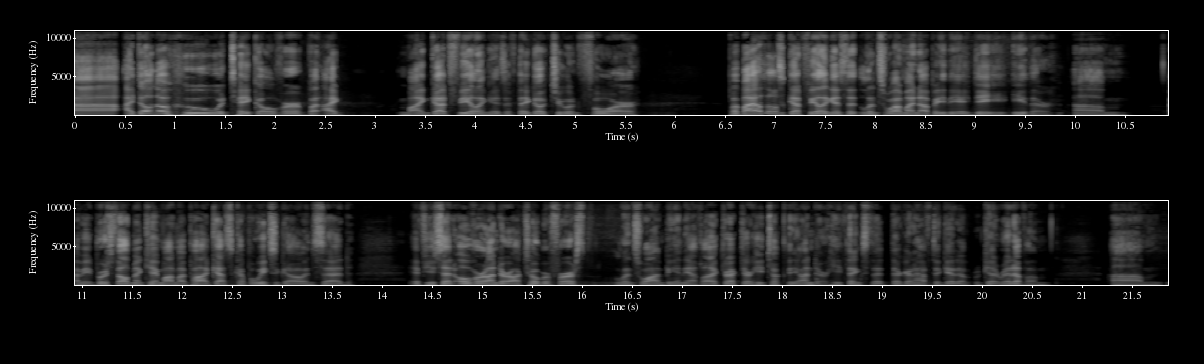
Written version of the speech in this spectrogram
uh, I don't know who would take over, but I, my gut feeling is if they go two and four, but my other gut feeling is that Lynn Swann might not be the AD either. Um, I mean, Bruce Feldman came on my podcast a couple weeks ago and said, if you said over under October first, Lynn Swann being the athletic director, he took the under. He thinks that they're going to have to get a, get rid of him. Um,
